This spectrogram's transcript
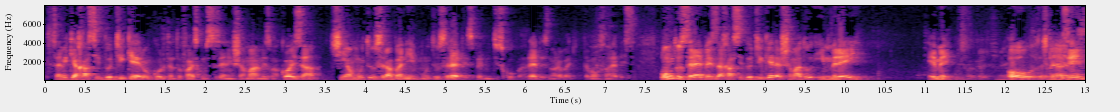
Sabe que a Hassidut de Ger, ou Gur, tanto faz como se quiserem chamar, a mesma coisa, tinha muitos rabanim, muitos rebes, desculpa, rebes, não rabanim, tá bom? São rebes. Um dos rebes da Hassidut de Ger é chamado Imrei Emet, ou, os Ashkenazim,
